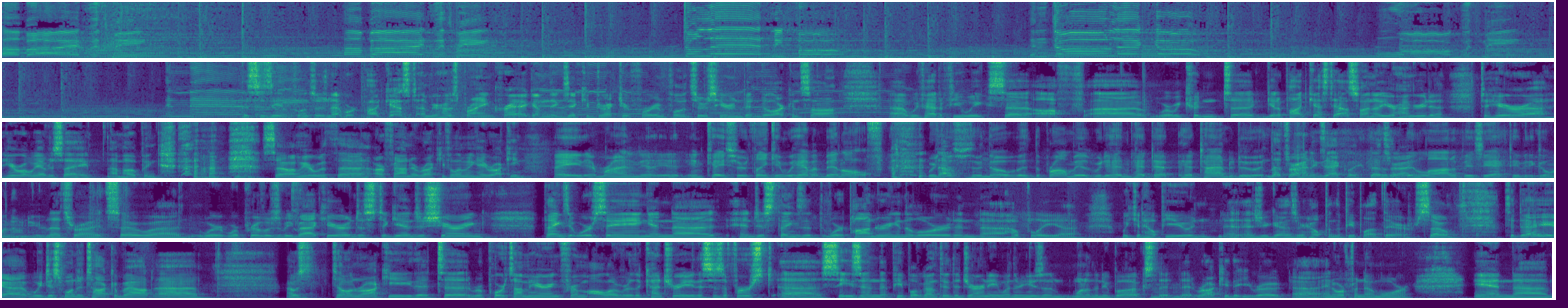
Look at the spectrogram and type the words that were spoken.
Abide with me. Abide with me. Don't let me fall. And don't This is the Influencers Network podcast. I'm your host, Brian Craig. I'm the executive director for Influencers here in Bentonville, Arkansas. Uh, we've had a few weeks uh, off uh, where we couldn't uh, get a podcast out, so I know you're hungry to to hear uh, hear what we have to say. I'm hoping. so I'm here with uh, our founder, Rocky Fleming. Hey, Rocky. Hey there, Brian. In case you're thinking we haven't been off, we No. just know that the problem is we hadn't had that, had time to do it. That's right. Exactly. That's There's right. been a lot of busy activity going on here. That's right. So uh, we're we're privileged to be back here and just again just sharing things that we're seeing and uh, and just things that we're pondering in the Lord and uh, hopefully uh, we can help you and as you guys are helping the people out there. So today uh, we just wanted to talk about. Uh, I was telling Rocky that uh, reports I'm hearing from all over the country. This is the first uh, season that people have gone through the journey when they're using one of the new books that, that Rocky that you wrote, uh, "An Orphan No More," and uh,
